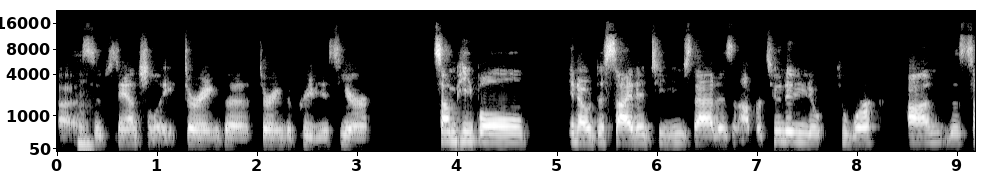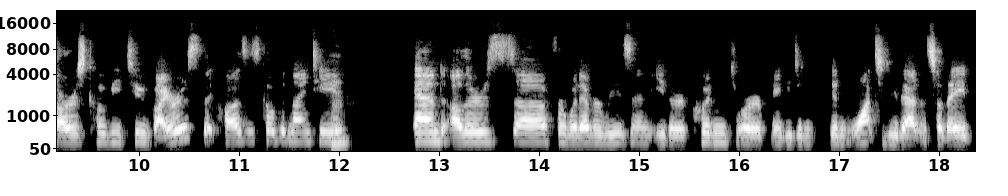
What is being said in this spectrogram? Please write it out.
uh, hmm. substantially during the during the previous year. Some people, you know, decided to use that as an opportunity to, to work on the SARS-CoV-2 virus that causes COVID-19. Hmm. And others, uh, for whatever reason, either couldn't or maybe didn't didn't want to do that, and so they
